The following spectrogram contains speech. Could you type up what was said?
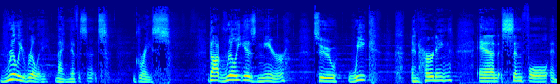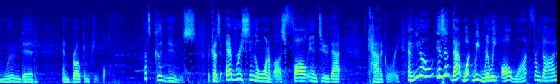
really, really magnificent grace. God really is near to weak and hurting and sinful and wounded and broken people. That's good news because every single one of us fall into that category. And you know, isn't that what we really all want from God?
